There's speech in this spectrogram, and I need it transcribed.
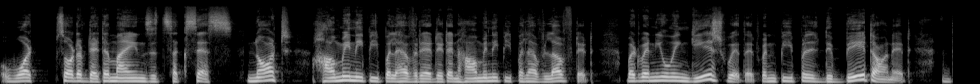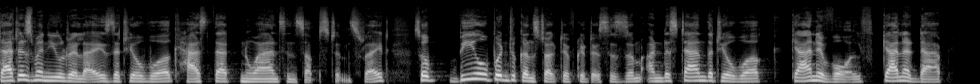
what sort of determines its success, not how many people have read it and how many people have loved it. But when you engage with it, when people debate on it, that is when you realize that your work has that nuance and substance, right? So be open to constructive criticism, understand that your work can evolve, can adapt,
